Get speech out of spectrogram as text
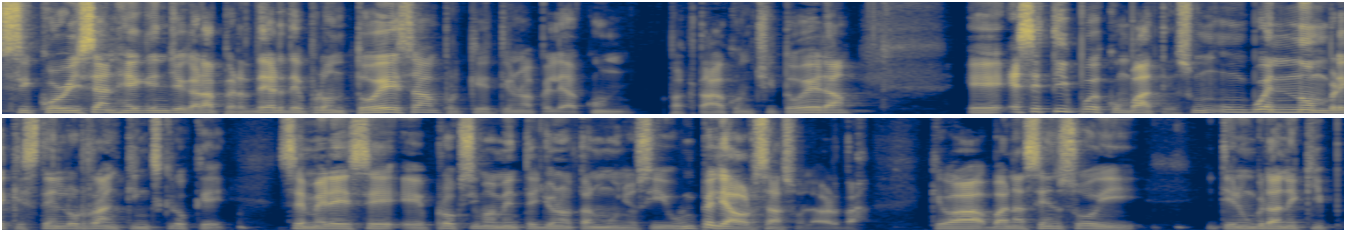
si Corey Sanhagen llegara a perder de pronto esa, porque tiene una pelea con, pactada con Chito Vera. Eh, ese tipo de combates, un, buen nombre que esté en los rankings, creo que se merece eh, próximamente Jonathan Muñoz. Y un peleador sazo, la verdad, que va, en ascenso y, tiene un gran equipo.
